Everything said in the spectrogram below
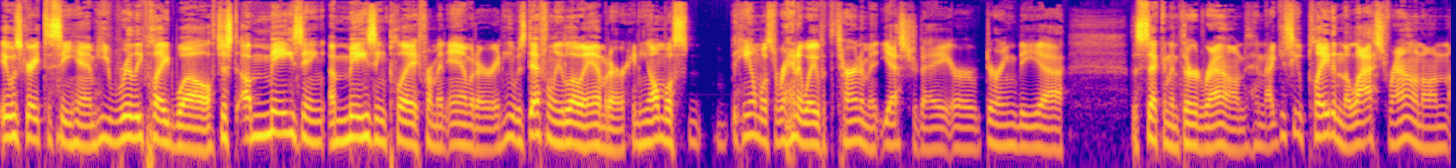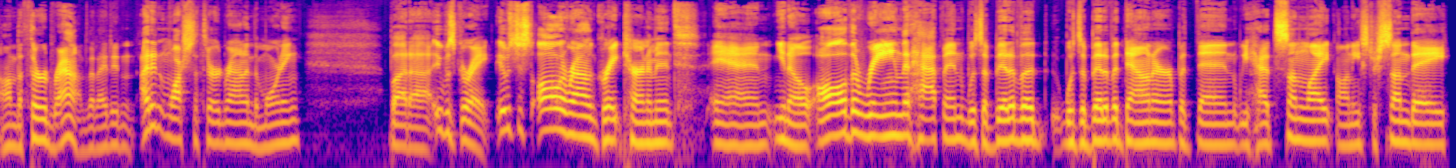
it was great to see him. He really played well. Just amazing amazing play from an amateur. And he was definitely low amateur. And he almost he almost ran away with the tournament yesterday or during the uh the second and third round. And i guess he played in the last round on on the third round but i didn't i didn't watch the third round in the morning but uh, it was great. It was just all around great tournament, and you know, all the rain that happened was a bit of a was a bit of a downer. But then we had sunlight on Easter Sunday,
